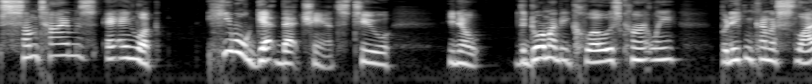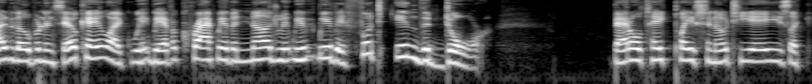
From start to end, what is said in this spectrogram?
sometimes, and look, he will get that chance to, you know, the door might be closed currently, but he can kind of slide it open and say, okay, like we, we have a crack, we have a nudge, we, we, we have a foot in the door. That'll take place in OTAs. Like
